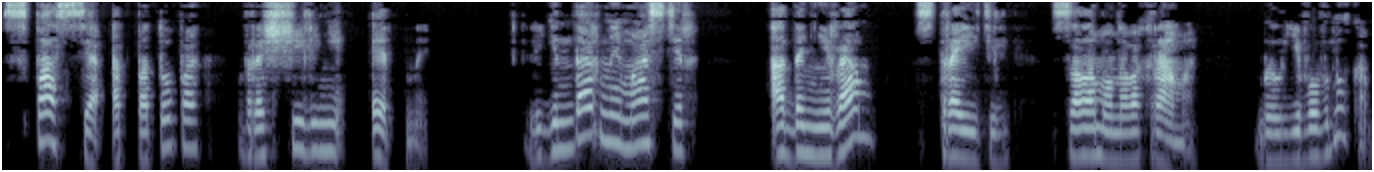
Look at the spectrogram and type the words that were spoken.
спасся от потопа в расщелине Этны. Легендарный мастер Адонирам, строитель Соломонова храма, был его внуком.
